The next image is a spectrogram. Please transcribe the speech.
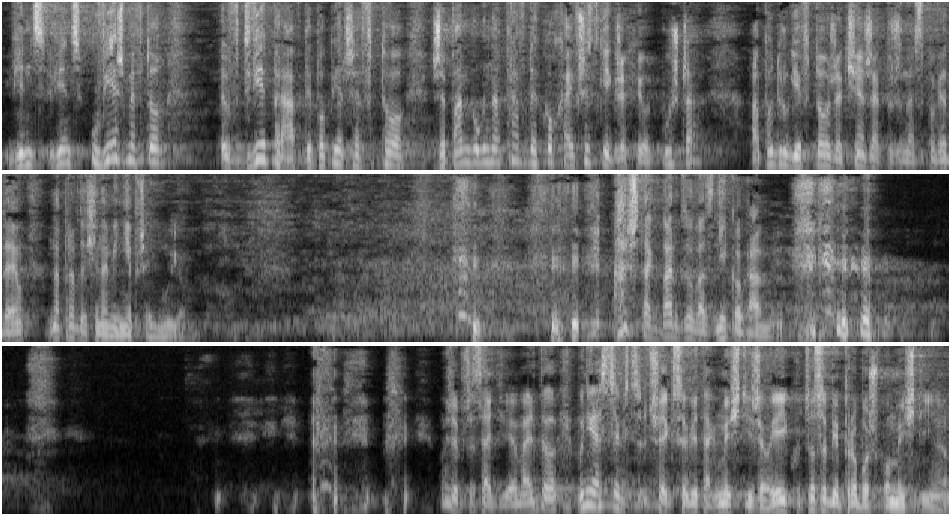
Więc, więc uwierzmy w to, w dwie prawdy. Po pierwsze w to, że Pan Bóg naprawdę kocha i wszystkie grzechy odpuszcza, a po drugie w to, że księża, którzy nas spowiadają, naprawdę się nami nie przejmują. Aż tak bardzo was nie kochamy. Może przesadziłem, ale to, bo nieraz człowiek sobie tak myśli, że ojejku, co sobie proboszcz pomyśli, no.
